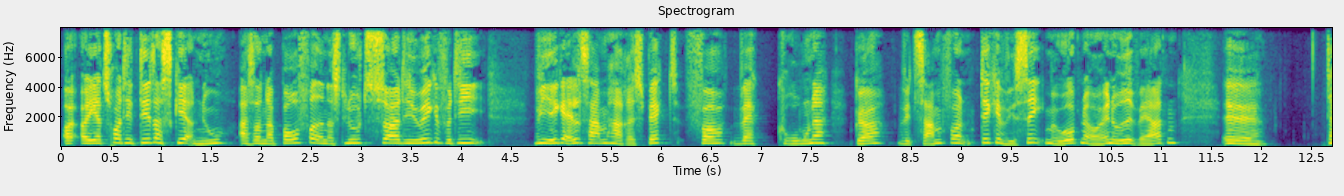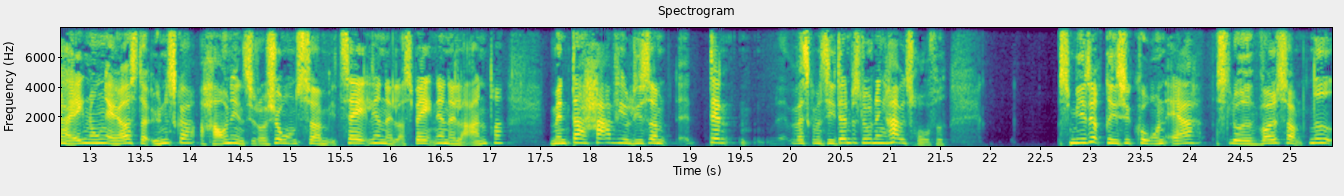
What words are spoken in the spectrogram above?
Og, og jeg tror, det er det, der sker nu. Altså, når borgfreden er slut, så er det jo ikke fordi, vi ikke alle sammen har respekt for, hvad corona gør ved et samfund. Det kan vi se med åbne øjne ude i verden. Øh, der er ikke nogen af os, der ønsker at havne i en situation som Italien eller Spanien eller andre. Men der har vi jo ligesom øh, den, hvad skal man sige, den beslutning har vi truffet. Smitterisikoen er slået voldsomt ned.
